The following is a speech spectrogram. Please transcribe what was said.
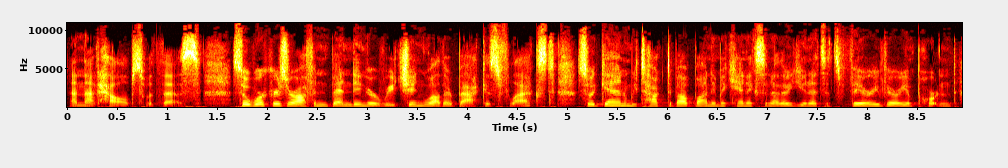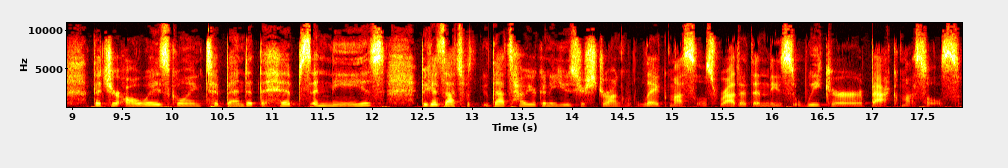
and that helps with this. So workers are often bending or reaching while their back is flexed. So again, we talked about body mechanics in other units. It's very, very important that you're always going to bend at the hips and knees because that's what that's how you're going to use your strong leg muscles rather than these weaker back muscles.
